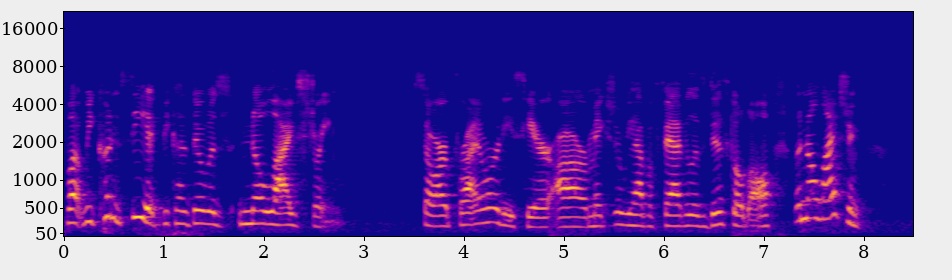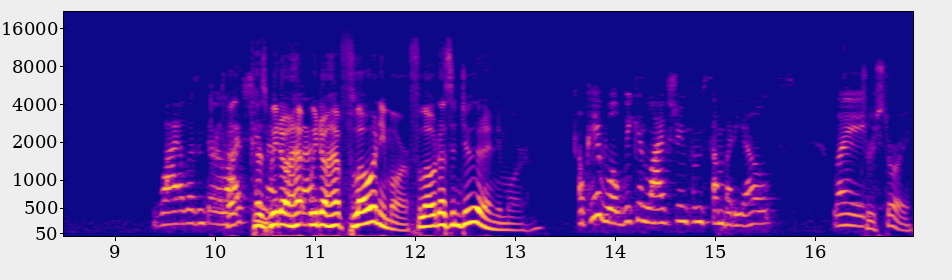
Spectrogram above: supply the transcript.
But we couldn't see it because there was no live stream. So our priorities here are make sure we have a fabulous disco ball, but no live stream. Why wasn't there a live stream? Because we don't have we don't have Flow anymore. Flow doesn't do that anymore. Okay, well we can live stream from somebody else. Like True story.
